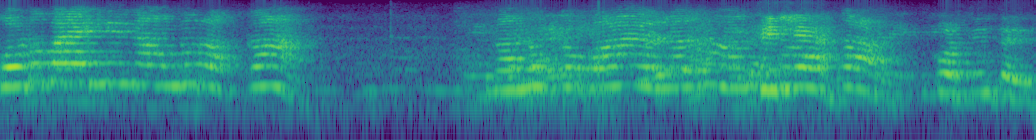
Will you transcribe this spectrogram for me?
ಕೊಡುಬಾಯಲ್ಲಿ ನಾವು ರೊಕ್ಕ ಕೊಡ್ತೀನಿ ತಡಿ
